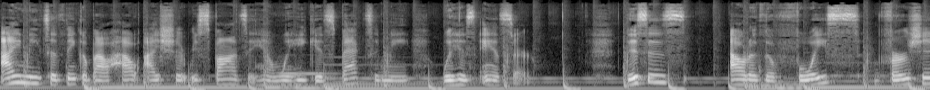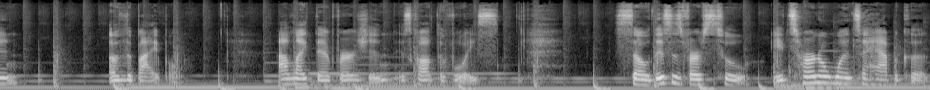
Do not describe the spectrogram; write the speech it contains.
I need to think about how I should respond to him when he gets back to me with his answer. This is out of the voice version of the Bible. I like that version. It's called the voice. So this is verse 2 Eternal one to Habakkuk.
